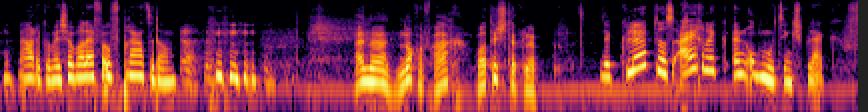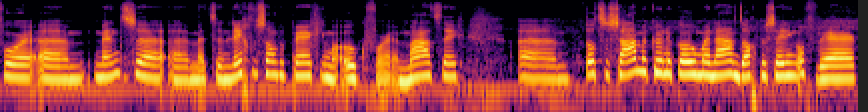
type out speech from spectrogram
Nou, daar kunnen we zo wel even over praten dan. Ja. En eh, nog een vraag. Wat is de club? De club, dat is eigenlijk een ontmoetingsplek voor ehm, mensen eh, met een leefverstandbeperking, maar ook voor een matig. Ehm, dat ze samen kunnen komen na een dagbesteding of werk.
